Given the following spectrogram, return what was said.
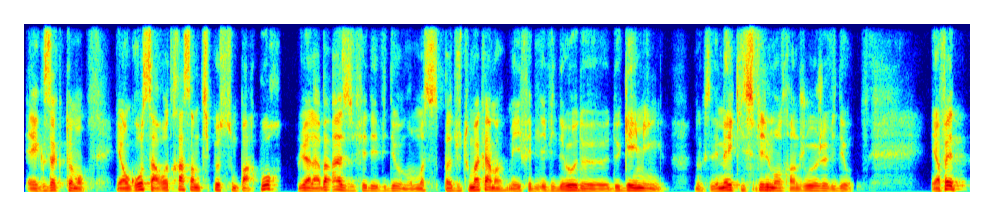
Exactement. Et en gros, ça retrace un petit peu son parcours. Lui, à la base, il fait des vidéos. Bon, moi, c'est pas du tout ma cam, hein, mais il fait des vidéos de, de gaming. Donc, c'est des mecs qui se filment en train de jouer aux jeux vidéo. Et en fait,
